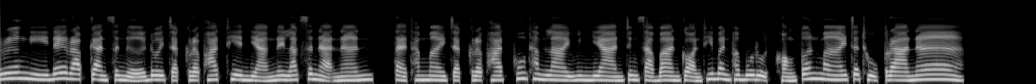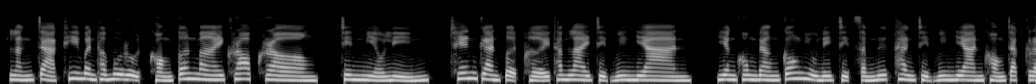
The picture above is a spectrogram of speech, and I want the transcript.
เรื่องนี้ได้รับการเสนอโดยจักรพรรดิเทียนหยางในลักษณะนั้น แต่ทำไมจักรพรรดิผู้ทำลายวิญญาณจึงสาบานก่อนที่บรรพบุรุษของต้นไม้จะถูกตราหน้า หลังจากที่บรรพบุรุษของต้นไม้ครอบครอง จินเหมียวหลิน เช่น การเปิดเผยทำลายจิตวิญญาณ ยังคงดังก้องอยู่ในจิตสำนึกทางจิตวิญญาณของจักร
